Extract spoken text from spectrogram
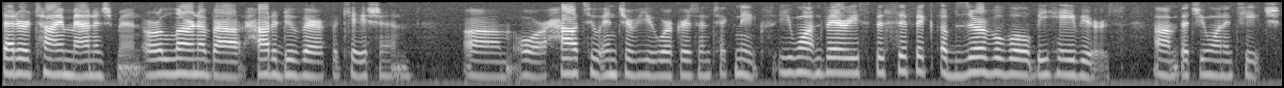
better time management or learn about how to do verification um, or how to interview workers and techniques. You want very specific observable behaviors um, that you want to teach.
